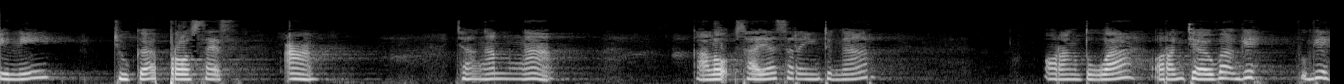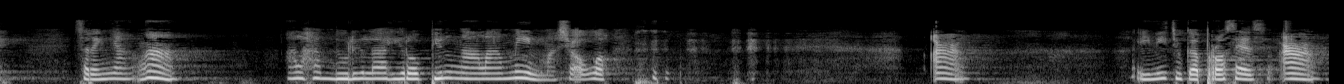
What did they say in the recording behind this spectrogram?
Ini juga proses A. Jangan nga. Kalau saya sering dengar orang tua, orang Jawa nggih, Bu nggih. Seringnya nga. Alhamdulillahirabbil ngalamin, Masya Allah. A. Ini juga proses A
